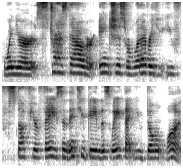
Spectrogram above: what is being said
when you're stressed out or anxious or whatever you, you stuff your face and then you gain this weight that you don't want.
